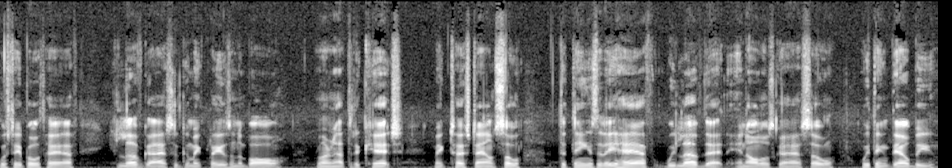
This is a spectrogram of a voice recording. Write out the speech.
which they both have. You love guys who can make plays on the ball, running after the catch, make touchdowns. So the things that they have, we love that in all those guys. So we think they'll be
